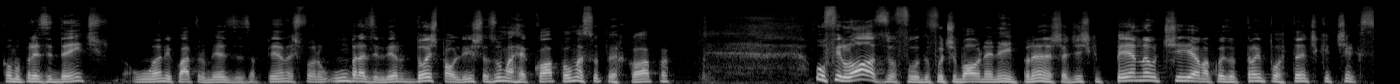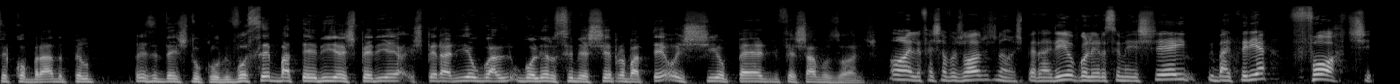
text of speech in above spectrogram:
Como presidente, um ano e quatro meses apenas, foram um brasileiro, dois paulistas, uma Recopa, uma Supercopa. O filósofo do futebol, Neném Prancha, diz que pênalti é uma coisa tão importante que tinha que ser cobrada pelo presidente do clube, você bateria, esperia, esperaria o goleiro se mexer para bater ou enchia o pé e fechava os olhos? Olha, fechava os olhos, não. Esperaria o goleiro se mexer e bateria forte.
